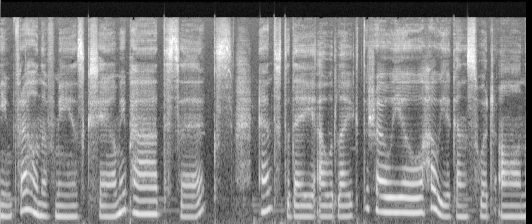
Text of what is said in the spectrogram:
In front of me is Xiaomi Pad 6 and today I would like to show you how you can switch on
